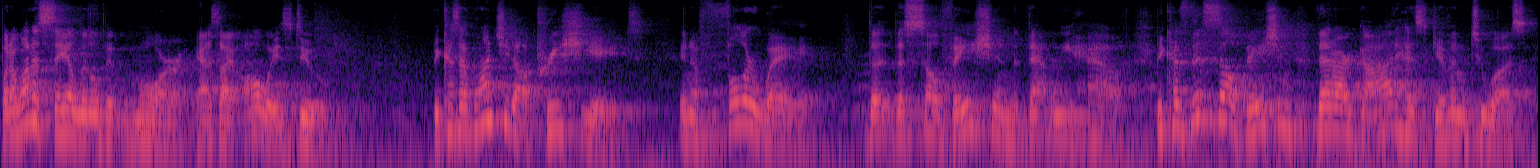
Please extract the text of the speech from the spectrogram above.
But I want to say a little bit more, as I always do, because I want you to appreciate in a fuller way the, the salvation that we have. Because this salvation that our God has given to us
